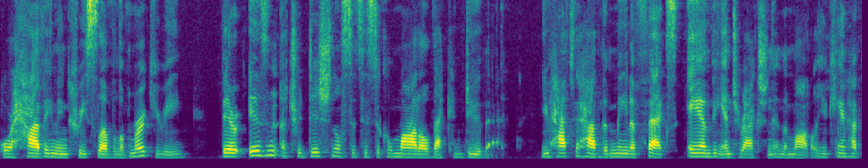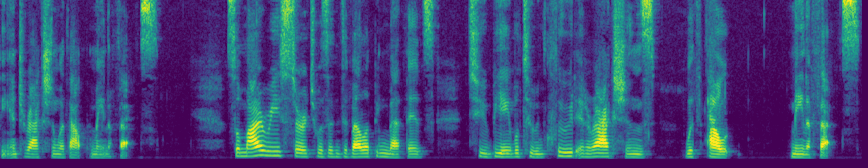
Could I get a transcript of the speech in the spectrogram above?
or having an increased level of mercury, there isn't a traditional statistical model that can do that. You have to have the main effects and the interaction in the model. You can't have the interaction without the main effects. So my research was in developing methods to be able to include interactions without main effects.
